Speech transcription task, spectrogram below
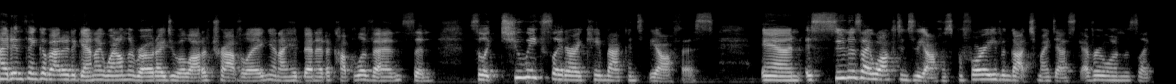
I didn't think about it again. I went on the road. I do a lot of traveling and I had been at a couple events. And so, like, two weeks later, I came back into the office and as soon as I walked into the office, before I even got to my desk, everyone was like,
